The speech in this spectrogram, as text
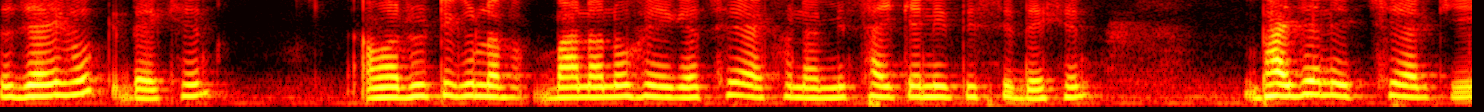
তো যাই হোক, দেখেন আমার রুটিগুলো বানানো হয়ে গেছে, এখন আমি সাইকে নিতেছি, দেখেন। ভাজা নিচ্ছি আর কি।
